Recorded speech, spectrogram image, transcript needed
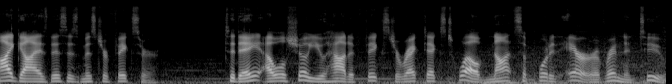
Hi guys, this is Mr. Fixer. Today I will show you how to fix DirectX 12 not supported error of Remnant 2.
